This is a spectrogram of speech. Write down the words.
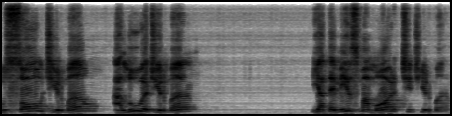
o sol de irmão, a lua de irmã e até mesmo a morte de irmã.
